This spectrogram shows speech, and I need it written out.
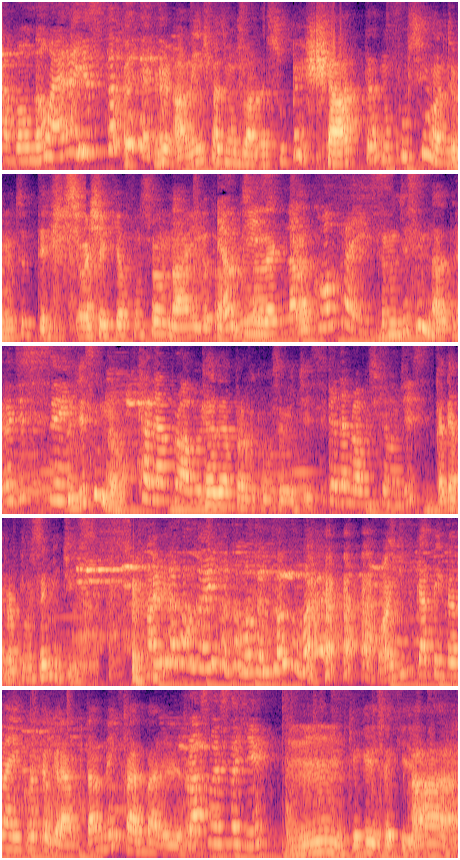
Tá bom, não era isso também. Além de fazer uma zoada super chata, não funciona. Tô muito triste. Eu achei que ia funcionar ainda. Tô Eu disse, molecado. não compra Você isso. não disse nada. Eu disse Não sim. disse não. Cadê a prova? Cadê a prova que você me disse? Cadê a prova de que eu não disse? Cadê a prova que você me disse? Tá gravando aí que eu tô botando todo mundo. Pode ficar tentando aí enquanto eu gravo, tá? Nem faz barulho não. Próximo é esse daqui. Hum, o que, que é isso aqui? Ah,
